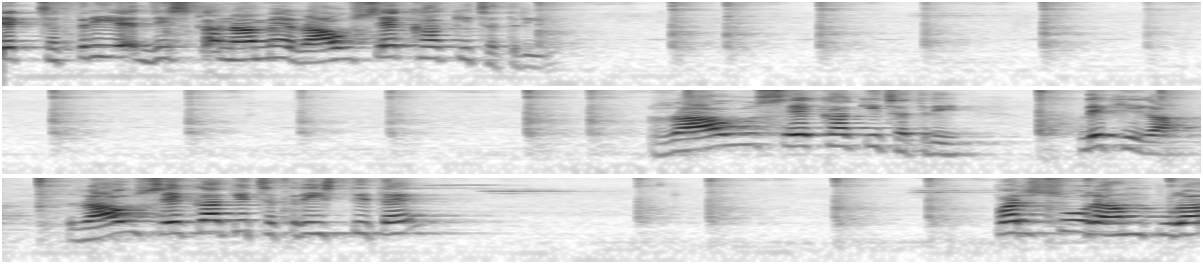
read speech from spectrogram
एक छतरी है, जिसका नाम है राव शेखा की छतरी। राव शेखा की छतरी। देखिएगा, राव शेखा की छतरी स्थित है परशुरामपुरा।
